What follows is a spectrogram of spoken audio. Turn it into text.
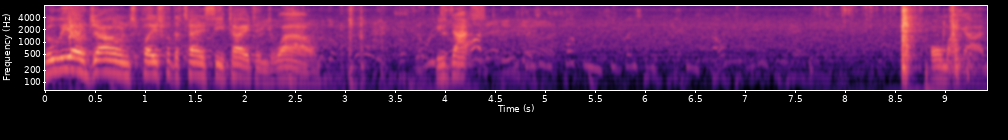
Julio Jones plays for the Tennessee Titans. Wow. He's not. Oh my god.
